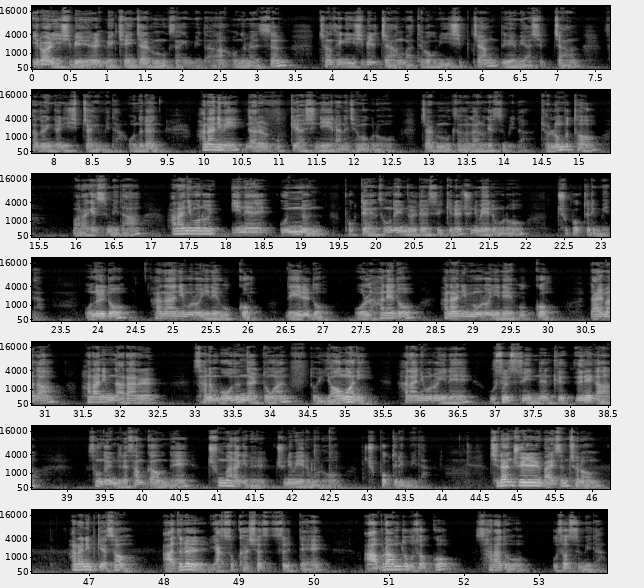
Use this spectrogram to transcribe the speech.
1월 22일 맥체인 짧은 묵상입니다. 오늘 말씀 창세기 21장, 마태복음 20장, 느헤미야 10장, 사도행전 20장입니다. 오늘은 하나님이 나를 웃게 하시니라는 제목으로 짧은 묵상을 나누겠습니다. 결론부터 말하겠습니다. 하나님으로 인해 웃는 복된 성도님들 될 수 있기를 주님의 이름으로 축복드립니다. 오늘도 하나님으로 인해 웃고 내일도 올 한 해도 하나님으로 인해 웃고 날마다 하나님 나라를 사는 모든 날 동안 또 영원히 하나님으로 인해 웃을 수 있는 그 은혜가 성도님들의 삶 가운데 충만하기를 주님의 이름으로 축복드립니다. 지난 주일 말씀처럼 하나님께서 아들을 약속하셨을 때 아브라함도 웃었고 사라도 웃었습니다.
